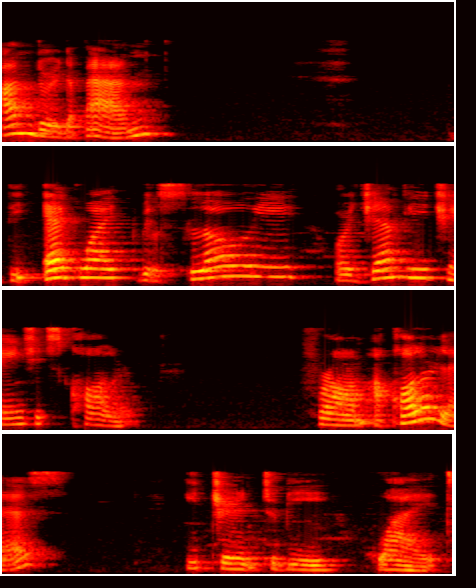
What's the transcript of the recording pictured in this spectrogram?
under the pan, the egg white will slowly or gently change its color from a colorless it turned to be white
